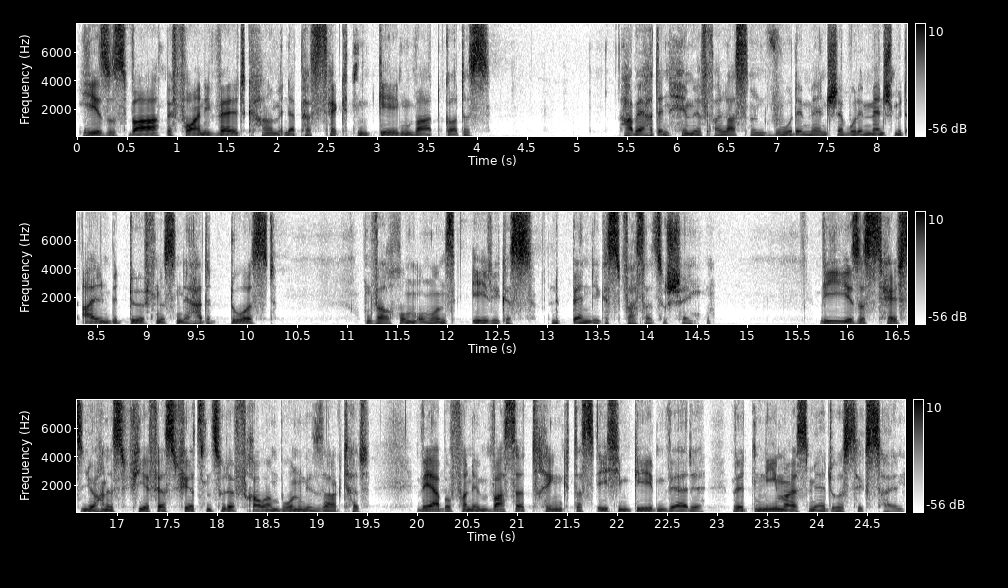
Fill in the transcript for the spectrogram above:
Jesus war, bevor er in die Welt kam, in der perfekten Gegenwart Gottes. Aber er hat den Himmel verlassen und wurde Mensch. Er wurde Mensch mit allen Bedürfnissen. Er hatte Durst. Und warum? Um uns ewiges, lebendiges Wasser zu schenken. Wie Jesus selbst in Johannes 4, Vers 14 zu der Frau am Brunnen gesagt hat, wer aber von dem Wasser trinkt, das ich ihm geben werde, wird niemals mehr durstig sein.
